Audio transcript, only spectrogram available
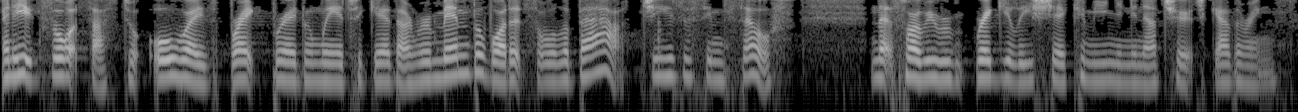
And he exhorts us to always break bread when we are together and remember what it's all about Jesus himself. And that's why we re- regularly share communion in our church gatherings.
